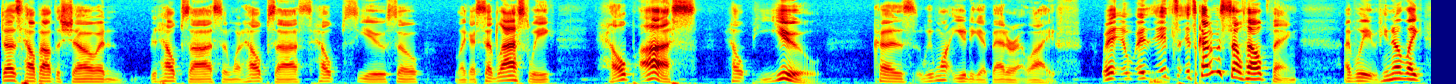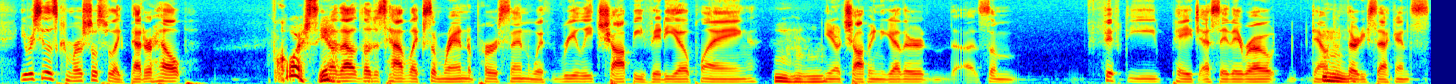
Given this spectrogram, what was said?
does help out the show and it helps us. And what helps us helps you. So, like I said last week, help us help you because we want you to get better at life. It- it- it's it's kind of a self help thing, I believe. You know, like you ever see those commercials for like BetterHelp? Of course. You Yeah. know, they'll, they'll just have like some random person with really choppy video playing, hmm you know, chopping together uh, some 50 page essay they wrote down Mhm. to 30 seconds.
